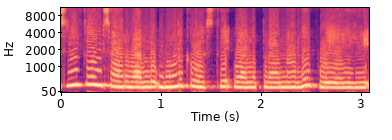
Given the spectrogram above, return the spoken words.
శ్రీకాంత్ సార్ వాళ్ళు ముందుకు వస్తే వాళ్ళ ప్రాణాలే పోయాయి.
